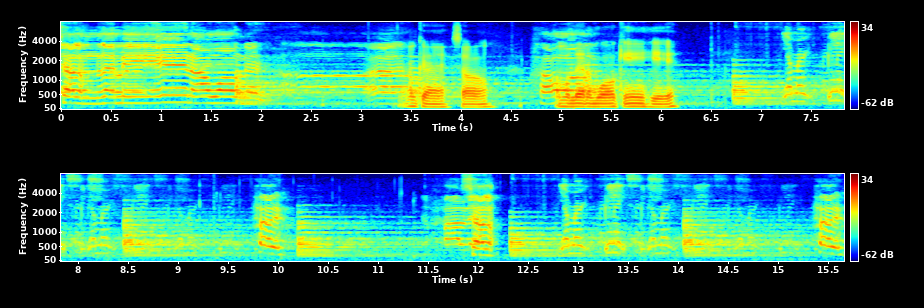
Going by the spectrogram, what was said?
tell them let me in, I want it. Okay, so I'm gonna let him walk in here. Tell them, hey,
